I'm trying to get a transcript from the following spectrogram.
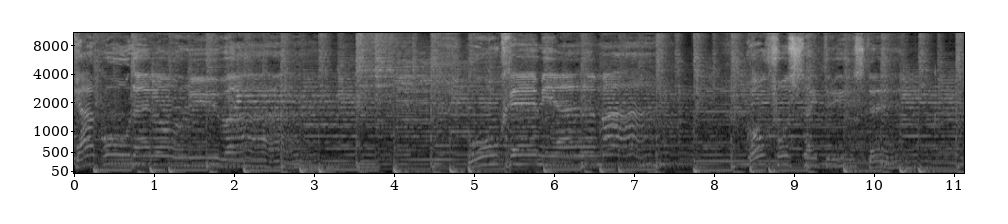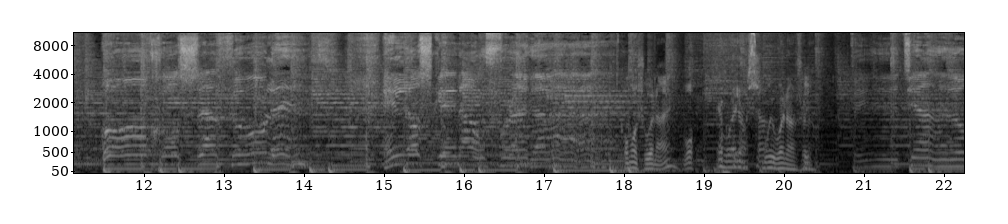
que acuna Unge mi alma, confusa y triste, ojos azules en los que naufragan. ¿Cómo suena, eh? Buah. Qué buenos. Muy bueno. sí. echado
